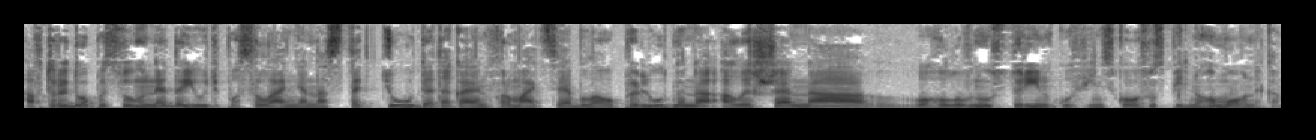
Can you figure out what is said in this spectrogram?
Автори допису не дають посилання на статтю, де така інформація була оприлюднена, а лише на головну сторінку фінського суспільного мовника.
